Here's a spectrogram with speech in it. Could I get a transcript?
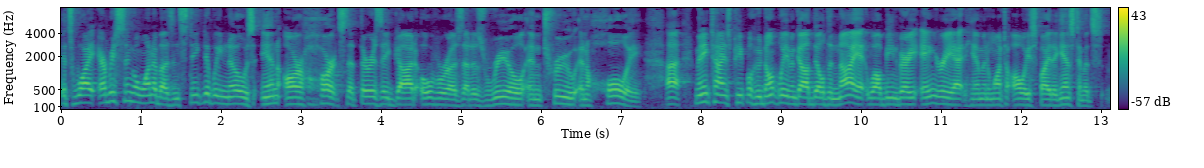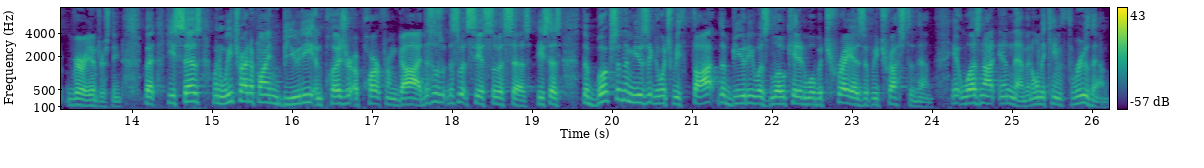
it's why every single one of us instinctively knows in our hearts that there is a God over us that is real and true and holy. Uh, many times, people who don't believe in God, they'll deny it while being very angry at Him and want to always fight against Him. It's very interesting. But he says when we try to find beauty and pleasure apart from God, this is, this is what C.S. Lewis says. He says, the books and the music in which we thought the beauty beauty was located will betray us if we trusted them. It was not in them, it only came through them.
